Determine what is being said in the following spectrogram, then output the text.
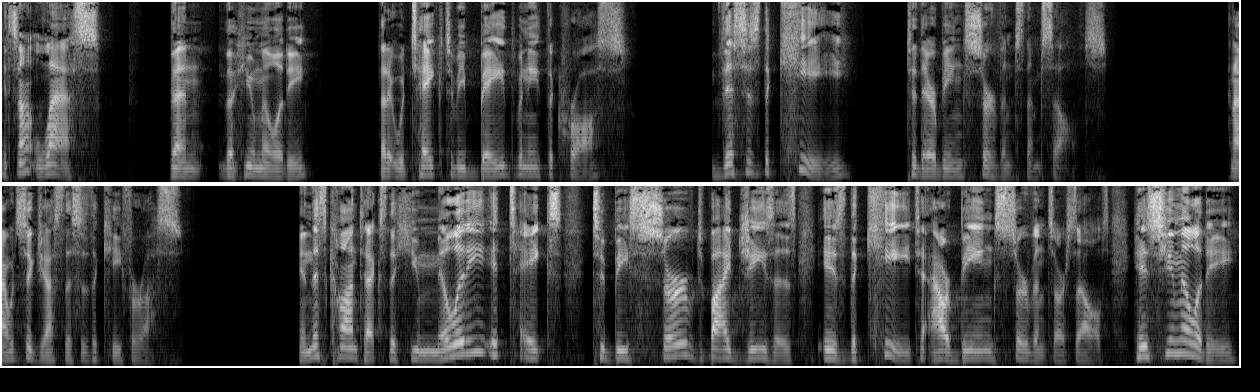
it's not less than the humility that it would take to be bathed beneath the cross. This is the key to their being servants themselves. And I would suggest this is the key for us. In this context, the humility it takes to be served by Jesus is the key to our being servants ourselves. His humility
